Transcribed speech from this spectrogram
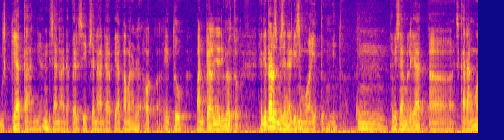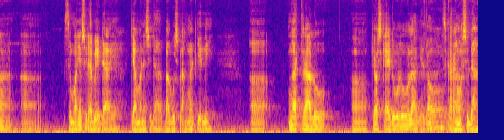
berkegiatan ya. Di sana ada persib di sana ada pihak keamanan ada o- itu panpelnya juga tuh. Ya kita harus bersinergi semua itu gitu. Hmm. tapi saya melihat eh, sekarang mah eh, semuanya sudah beda ya. Zamannya sudah bagus banget gini. Eh, nggak terlalu eh, kios kayak dulu lah gitu. Sekarang mah sudah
